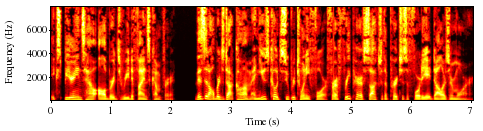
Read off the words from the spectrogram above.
Experience how Allbirds redefines comfort. Visit allbirds.com and use code SUPER24 for a free pair of socks with a purchase of $48 or more.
